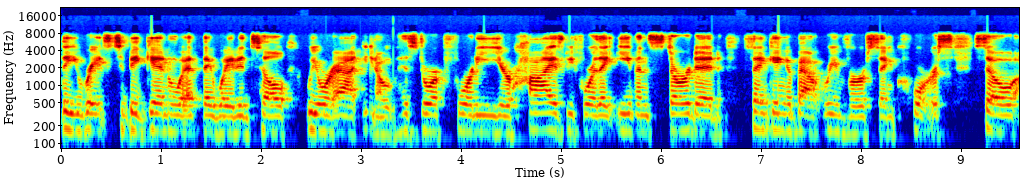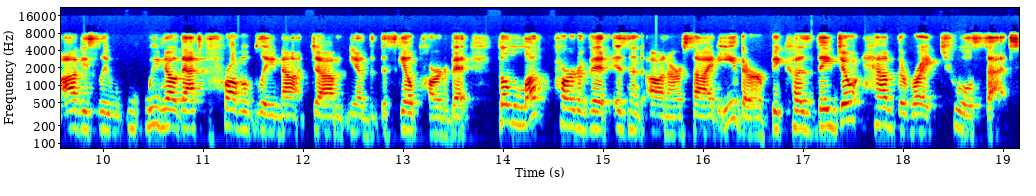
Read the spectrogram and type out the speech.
the rates to begin with. They waited till we were at you know historic 40-year highs before they even started thinking about reversing course. So obviously, we know that's probably not um, you know the, the skill part of it. The luck part of it isn't on our side either because they don't have the right tool set.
